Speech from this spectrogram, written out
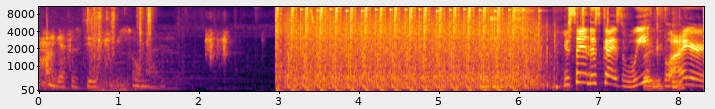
gonna get this dude. I'm so mad. You're saying this guy's weak? Liars.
